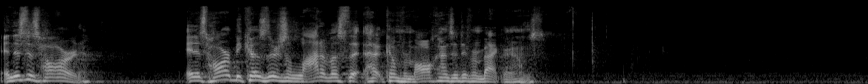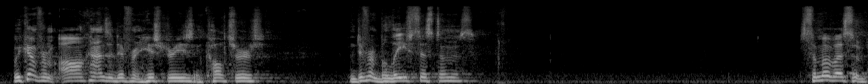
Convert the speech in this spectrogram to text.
And this is hard. And it's hard because there's a lot of us that come from all kinds of different backgrounds. We come from all kinds of different histories and cultures and different belief systems. Some of us have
